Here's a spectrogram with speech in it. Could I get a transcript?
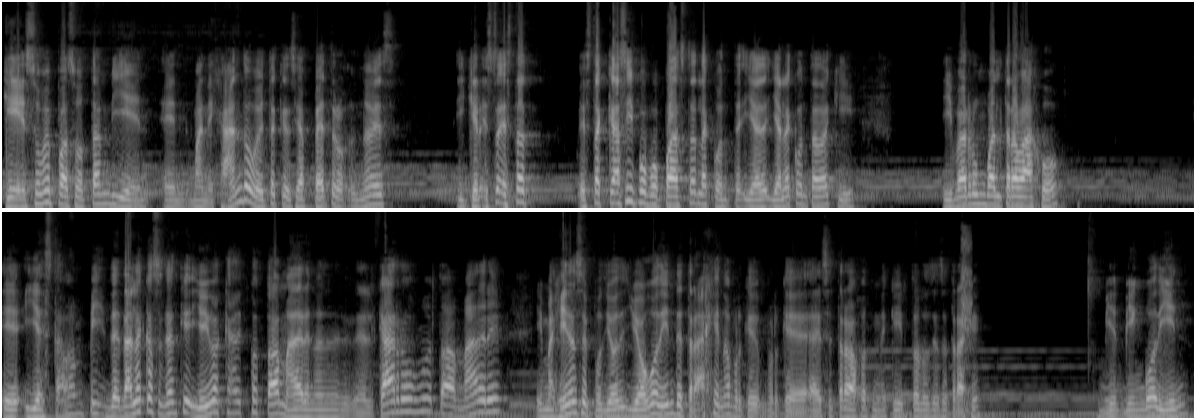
Que eso me pasó también en manejando, ahorita que decía Petro, una vez, y que esta, esta, esta casi popopasta la conté, ya, ya la he contado aquí, iba rumbo al trabajo eh, y estaban, da la casualidad que yo iba acá con toda madre, en el carro, toda madre. Imagínense, pues yo, Godín de traje, ¿no? Porque, porque a ese trabajo tenía que ir todos los días de traje. Bien, bien Godín.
